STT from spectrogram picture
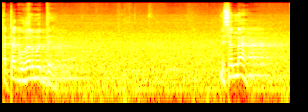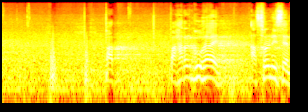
একটা গুহার মধ্যে। নিছেন না? পাহাড়ের গুহায় আশ্রয় নিছেন।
